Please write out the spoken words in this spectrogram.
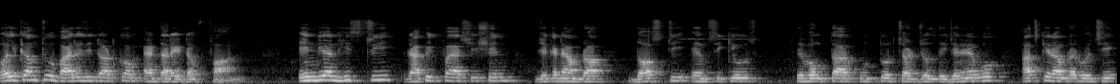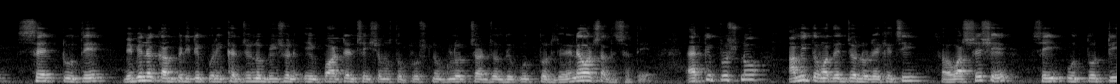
Welcome to biology dot com at the rate of fun Indian history rapid fire session যেখানে আমরা দশটি এমসিকিউজ এবং তার উত্তর চার জলদি জেনে নেব। আজকের আমরা রয়েছি সেট টুতে বিভিন্ন কম্পিটিটিভ পরীক্ষার জন্য ভীষণ ইম্পর্টেন্ট সেই সমস্ত প্রশ্নগুলোর চার জলদি উত্তর জেনে নেওয়ার সাথে সাথে একটি প্রশ্ন আমি তোমাদের জন্য রেখেছি। সবার শেষে সেই উত্তরটি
